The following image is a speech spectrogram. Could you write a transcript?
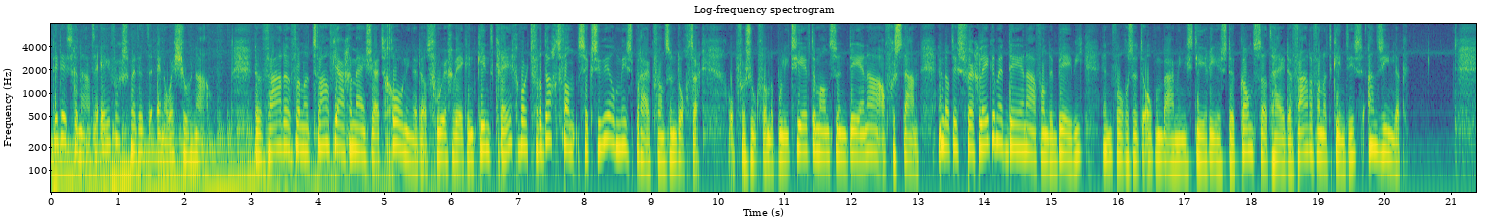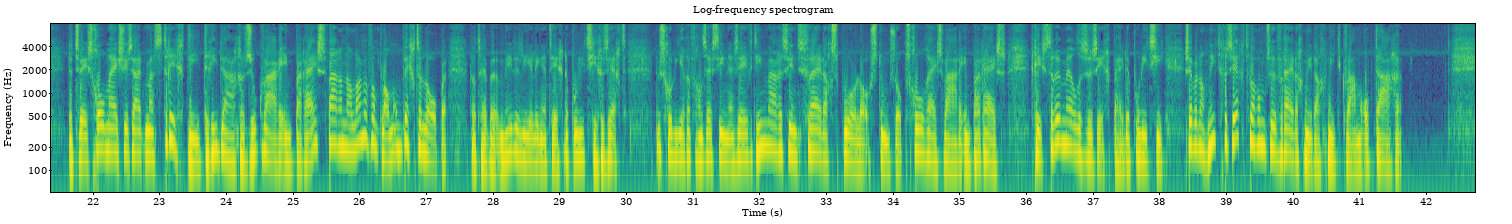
Dit is Renate Evers met het NOS Journaal. De vader van het 12-jarige meisje uit Groningen dat vorige week een kind kreeg... wordt verdacht van seksueel misbruik van zijn dochter. Op verzoek van de politie heeft de man zijn DNA afgestaan. En dat is vergeleken met DNA van de baby. En volgens het Openbaar Ministerie is de kans dat hij de vader van het kind is aanzienlijk. De twee schoolmeisjes uit Maastricht die drie dagen zoek waren in Parijs waren al lange van plan om weg te lopen. Dat hebben medeleerlingen tegen de politie gezegd. De scholieren van 16 en 17 waren sinds vrijdag spoorloos toen ze op schoolreis waren in Parijs. Gisteren melden ze zich bij de politie. Ze hebben nog niet gezegd waarom ze vrijdagmiddag niet kwamen opdagen.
